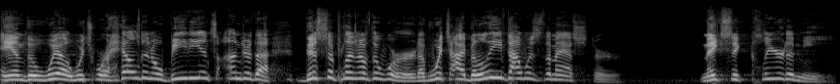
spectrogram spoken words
and the will, which were held in obedience under the discipline of the Word, of which I believed I was the master, makes it clear to me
